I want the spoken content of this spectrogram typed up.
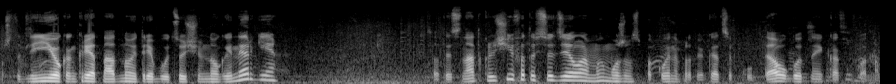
Потому что для нее конкретно одной требуется очень много энергии. Соответственно, отключив это все дело, мы можем спокойно продвигаться куда угодно и как угодно.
